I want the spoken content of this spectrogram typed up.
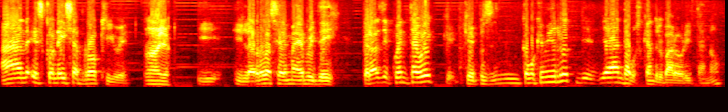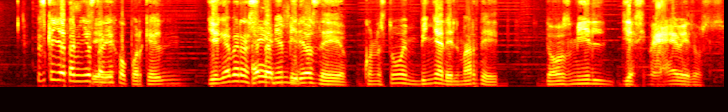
Ah, es con A$AP Rocky, güey. Ah, ya. Y, y la rola se llama Everyday. Pero haz de cuenta, güey, que, que, pues como que mi Ruth ya- anda buscando el bar ahorita, ¿no? Es que ya también ya está Sí. viejo porque llegué a ver así Eh, también sí. videos de cuando estuvo en Viña del Mar de 2019 dos,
